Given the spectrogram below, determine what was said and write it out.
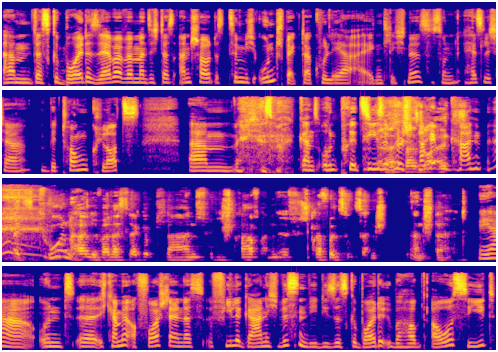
Ähm, das Gebäude selber, wenn man sich das anschaut, ist ziemlich unspektakulär eigentlich. Ne? Es ist so ein hässlicher Betonklotz, ähm, wenn ich das mal ganz unpräzise Ja, war so beschreiben als- kann. Als Turnhalle war das ja geplant für die Strafan äh, für Strafvollzugsanstalt. Ja, und äh, ich kann mir auch vorstellen, dass viele gar nicht wissen, wie dieses Gebäude überhaupt aussieht,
